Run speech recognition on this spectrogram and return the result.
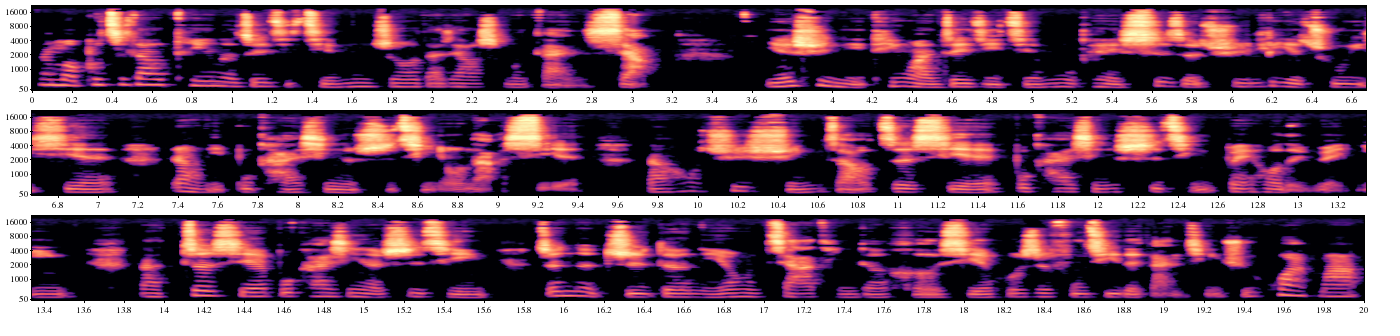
那么，不知道听了这集节目之后，大家有什么感想？也许你听完这集节目，可以试着去列出一些让你不开心的事情有哪些，然后去寻找这些不开心事情背后的原因。那这些不开心的事情，真的值得你用家庭的和谐或是夫妻的感情去换吗？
